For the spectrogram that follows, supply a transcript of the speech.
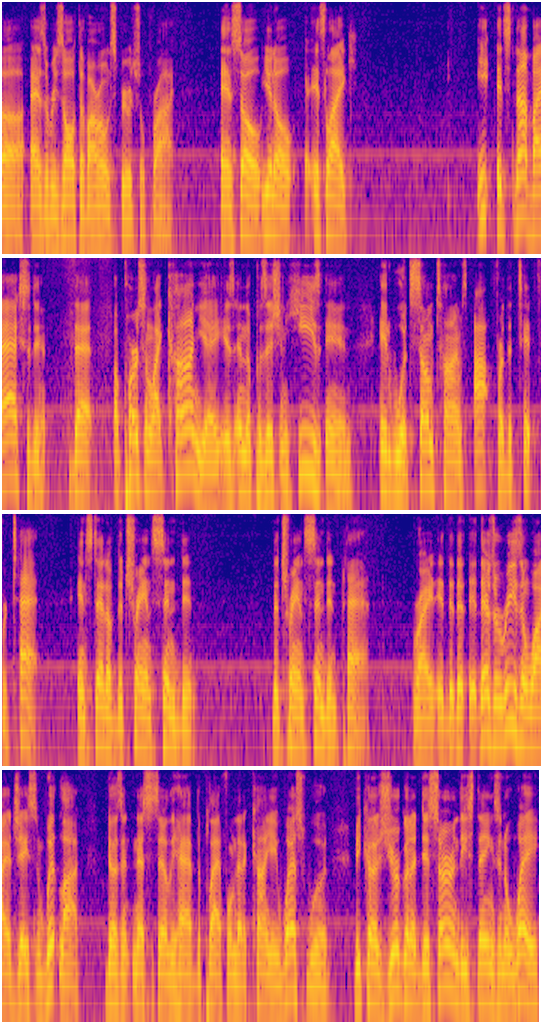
uh, as a result of our own spiritual pride. And so, you know, it's like it's not by accident that a person like Kanye is in the position he's in. It would sometimes opt for the tit for tat instead of the transcendent, the transcendent path. right? It, it, it, there's a reason why a Jason Whitlock doesn't necessarily have the platform that a Kanye West would, because you're going to discern these things in a way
